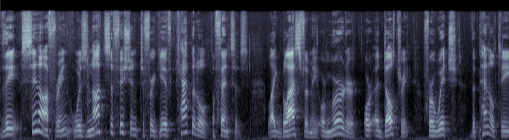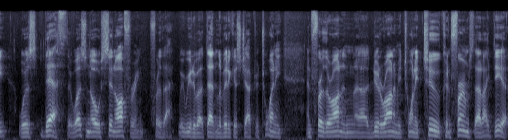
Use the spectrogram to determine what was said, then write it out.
the sin offering was not sufficient to forgive capital offenses like blasphemy or murder or adultery for which the penalty was death. There was no sin offering for that. We read about that in Leviticus chapter 20 and further on in uh, Deuteronomy 22 confirms that idea.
